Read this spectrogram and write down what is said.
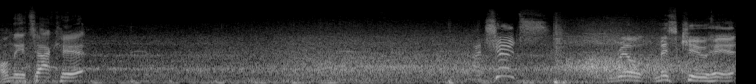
On the attack here. And shoots! Real miscue here.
